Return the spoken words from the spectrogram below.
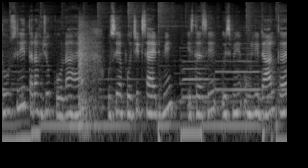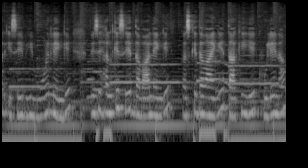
दूसरी तरफ़ जो कोना है उसे अपोजिट साइड में इस तरह से इसमें उंगली डालकर इसे भी मोड़ लेंगे। तो इसे हल्के से दबा लेंगे, कस के दबाएँगे ताकि ये खुले ना।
